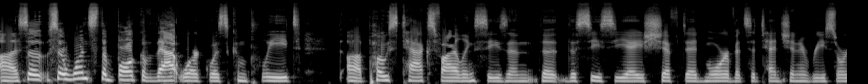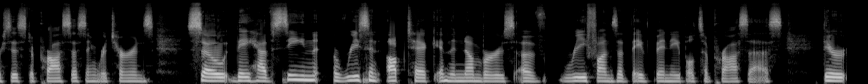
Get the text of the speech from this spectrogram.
Uh, so, so once the bulk of that work was complete, uh, post tax filing season, the the CCA shifted more of its attention and resources to processing returns. So they have seen a recent uptick in the numbers of refunds that they've been able to process. They're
